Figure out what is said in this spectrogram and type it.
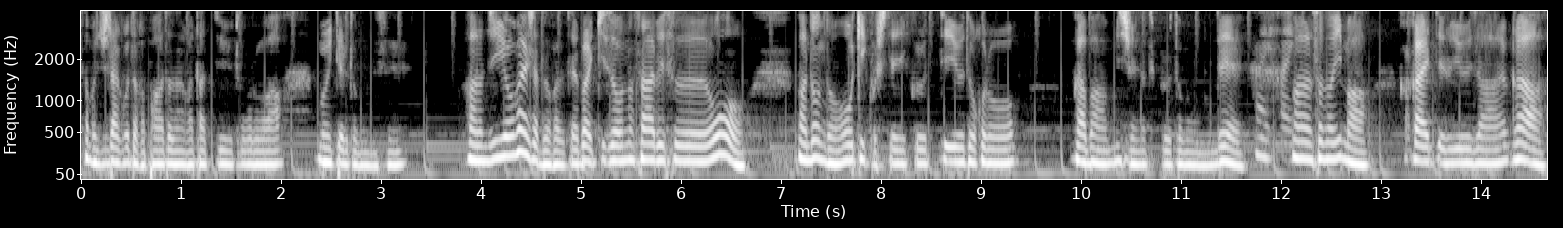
多分自宅とかパートナー型っていうところは向いてると思うんですね。あの事業会社とかだとやっぱり既存のサービスをまあどんどん大きくしていくっていうところがまあミッションになってくると思うんで、はいはい。まあ、その今抱えているユーザーが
